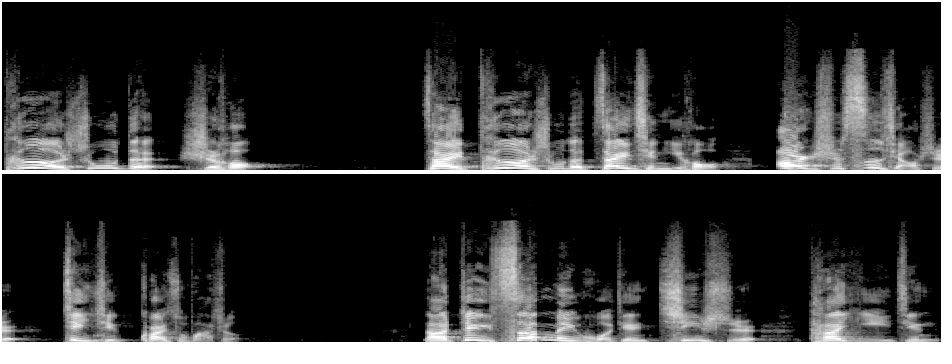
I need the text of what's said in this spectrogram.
特殊的时候，在特殊的灾情以后，二十四小时进行快速发射。那这三枚火箭，其实它已经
